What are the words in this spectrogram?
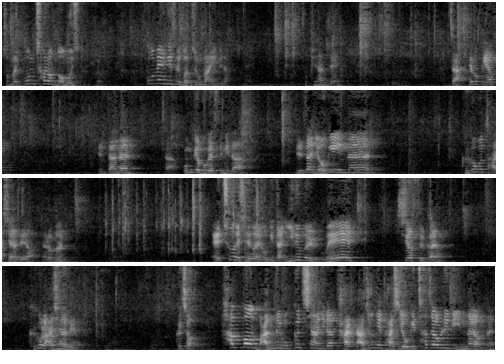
정말 꿈처럼 너무 꿈의 기술 뭐그 정도 아닙니다. 네. 좋긴 한데 자 해볼게요. 일단은 자 옮겨 보겠습니다. 일단 여기 있는 그거부터 아셔야 돼요, 여러분. 애초에 제가 여기다 이름을 왜 지었을까요? 그걸 아셔야 돼요. 그쵸? 한 번 만들고 끝이 아니라 다, 나중에 다시 여기 찾아올 일이 있나요, 없나요?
